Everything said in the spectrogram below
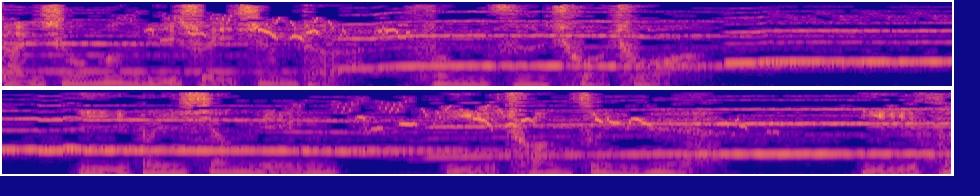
感受梦里水乡的风姿绰绰；一杯香茗，一窗醉月，一份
